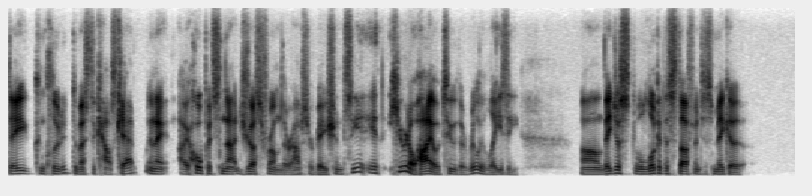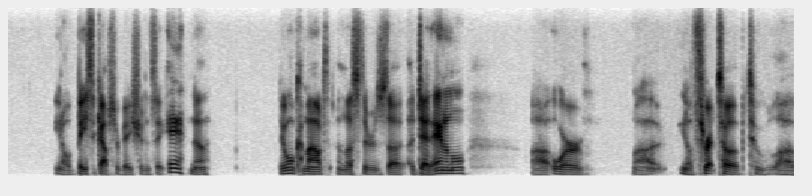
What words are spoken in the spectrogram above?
they concluded domestic house cat, and I, I hope it's not just from their observation. See, it, here in Ohio too, they're really lazy. Um, they just will look at this stuff and just make a, you know, basic observation and say, eh, no, they won't come out unless there's a, a dead animal uh, or, uh, you know, threat to to uh,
